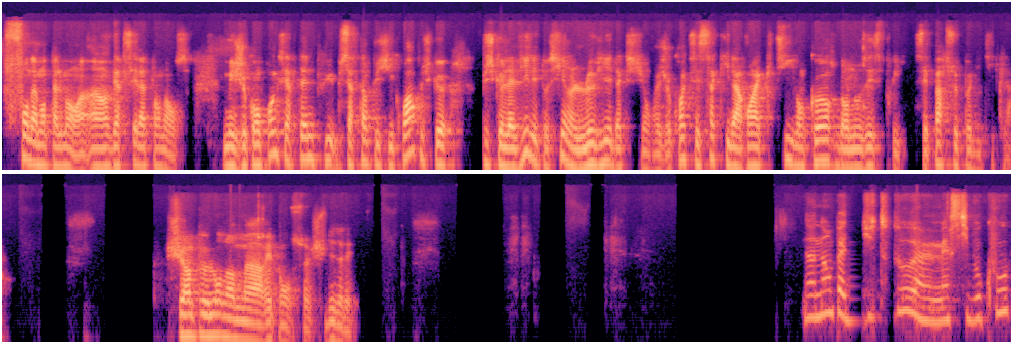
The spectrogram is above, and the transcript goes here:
fondamentalement à inverser la tendance mais je comprends que certains puissent y croire, puisque, la ville est aussi un levier d'action. Et je crois que c'est ça qui la rend active encore dans nos esprits. C'est par ce politique-là. Je suis un peu long dans ma réponse, je suis désolé. Non, non, pas du tout. Euh, merci beaucoup.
